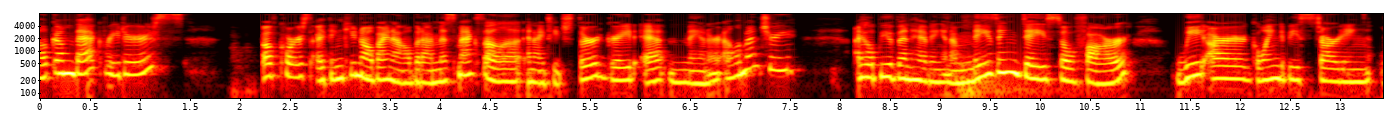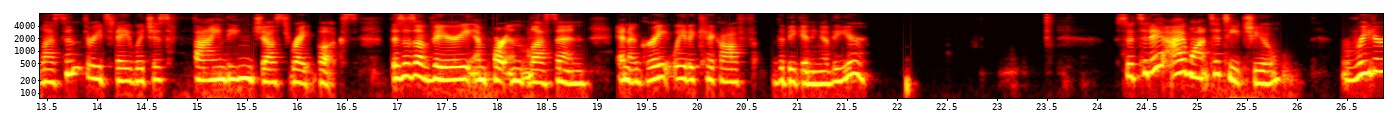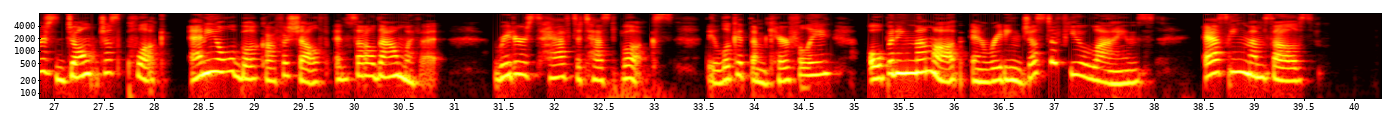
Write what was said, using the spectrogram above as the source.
Welcome back, readers. Of course, I think you know by now, but I'm Miss Maxella and I teach third grade at Manor Elementary. I hope you've been having an amazing day so far. We are going to be starting lesson three today, which is finding just right books. This is a very important lesson and a great way to kick off the beginning of the year. So, today I want to teach you readers don't just pluck any old book off a shelf and settle down with it. Readers have to test books. They look at them carefully, opening them up and reading just a few lines, asking themselves,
